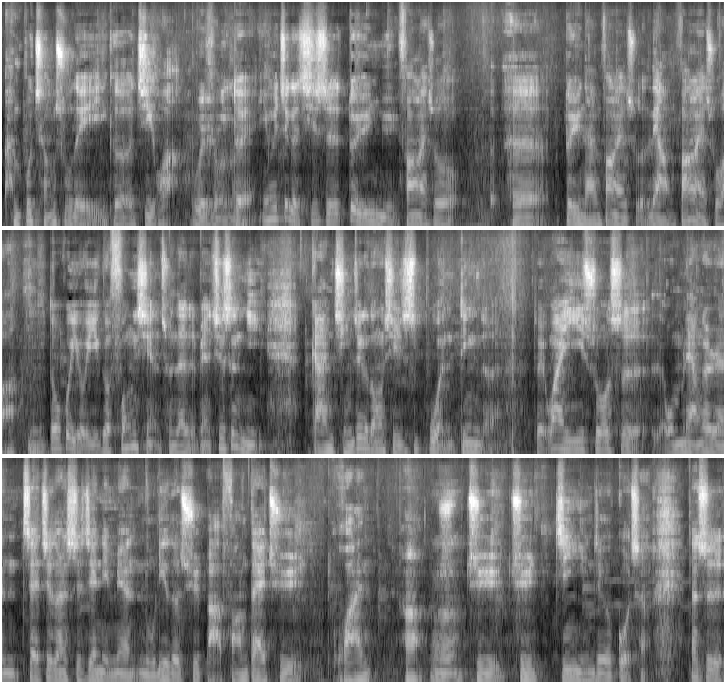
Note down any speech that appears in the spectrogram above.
很不成熟的一个计划。为什么呢？，对，因为这个其实对于女方来说，呃，对于男方来说，两方来说啊，都会有一个风险存在这边。其实你感情这个东西是不稳定的，对，万一说是我们两个人在这段时间里面努力的去把房贷去还。啊，嗯去去经营这个过程，但是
